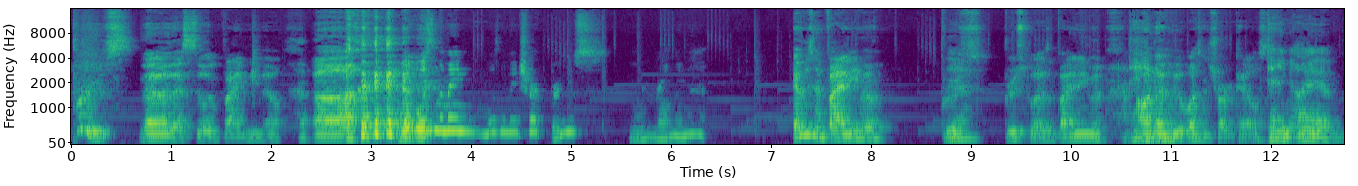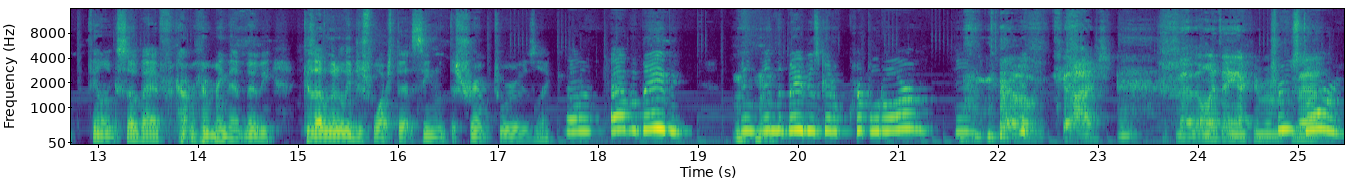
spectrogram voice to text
Bruce. No, that's still in Finding Nemo. Uh, what wasn't the main? Wasn't the main shark Bruce? Am I wrong on that? it was in Finding Nemo. Bruce. Bruce was in Finding Nemo. I don't know who it was in Shark Tales. Dang, I am feeling so bad for not remembering that movie because I literally just watched that scene with the shrimp where it was like, oh, I have a baby, and, and the baby's got a crippled arm. oh gosh. No, the only thing I can remember True from story.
